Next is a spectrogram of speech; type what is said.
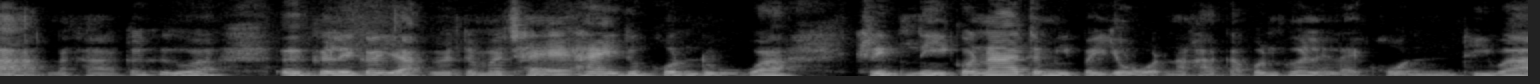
ลาดนะคะ ก็คือว่าเออก็เลยก็อยากจะมาแชร์ให้ทุกคนดูว่าคลิปนี้ก็น่าจะมีประโยชน์นะคะ กับเพื่อนๆหลาย ๆ คนที่ว่า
